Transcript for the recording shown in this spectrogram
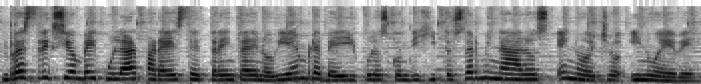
Restricción vehicular para este 30 de noviembre, vehículos con dígitos terminados en 8 y 9.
